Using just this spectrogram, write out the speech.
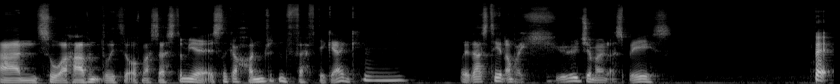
and so I haven't deleted it off my system yet. It's like 150 gig. Like that's taking up a huge amount of space. but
